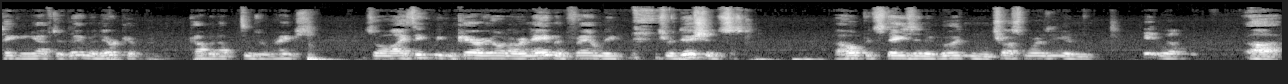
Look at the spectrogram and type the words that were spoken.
taking after them, and they're coming up through the ranks. So I think we can carry on our name and family traditions. I hope it stays in a good and trustworthy and It will. uh,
